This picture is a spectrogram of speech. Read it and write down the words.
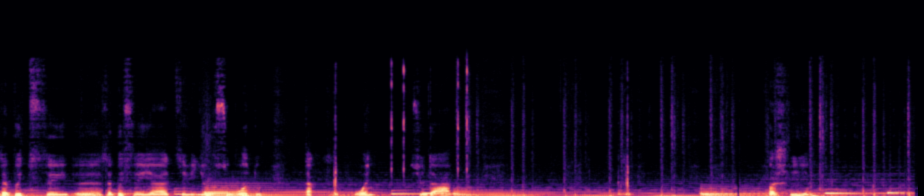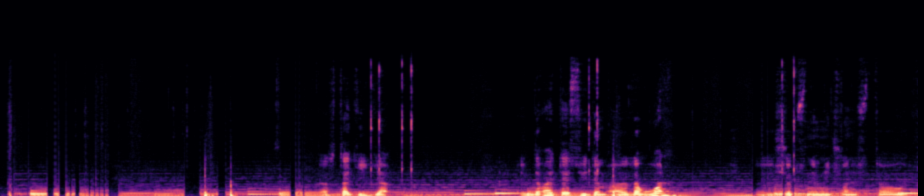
Записую, е, записую я це відео в суботу. Так, конь, сюда. Пошли. Кстати, я... Давайте освітим е, загон, е, щоб з ним нічого не сталося.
